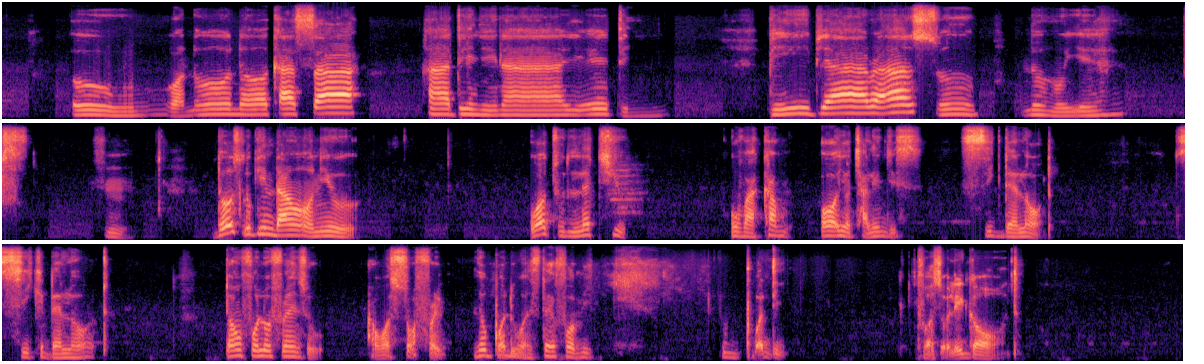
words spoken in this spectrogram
oh ɔno no kasa. Ade nyinaa yɛ di bibiara nso n'oyɛ hmm. those looking down on you what to let you overcome all your challenges? Seek the lord seek the lord. Don't follow friends who i was suffering. Nobody was there for me. Nobody. It was only god.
